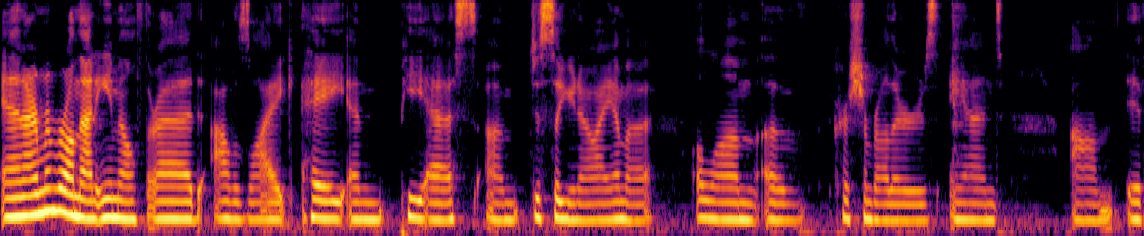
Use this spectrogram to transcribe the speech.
And I remember on that email thread, I was like, "Hey, and P.S. Um, just so you know, I am a alum of Christian Brothers, and um, if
